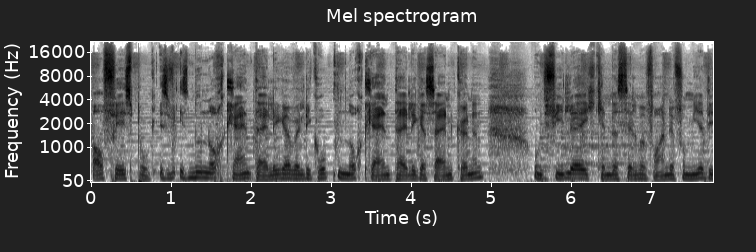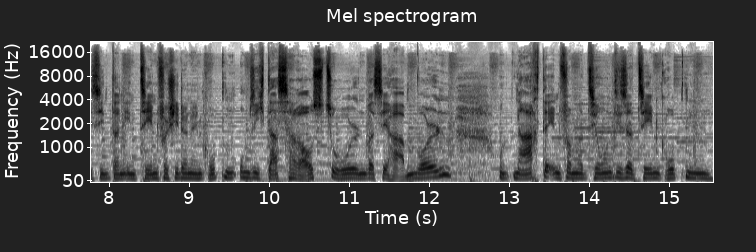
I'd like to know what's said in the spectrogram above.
auf Facebook. Es ist nur noch kleinteiliger, weil die Gruppen noch kleinteiliger sein können. Und viele, ich kenne das selber, Freunde von mir, die sind dann in zehn verschiedenen Gruppen, um sich das herauszuholen, was sie haben wollen. Und nach der Information dieser zehn Gruppen,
